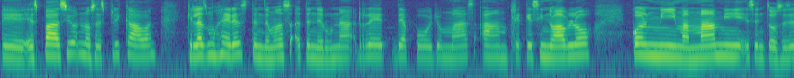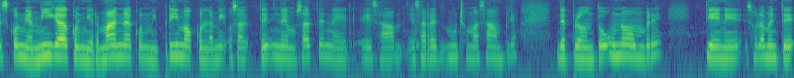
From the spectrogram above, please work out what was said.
espacio nos explicaban que las mujeres tendemos a tener una red de apoyo más amplia, que si no hablo con mi mamá, mi, es- entonces es con mi amiga, con mi hermana, con mi prima o con la amiga, o sea, tendemos a tener esa, esa red mucho más amplia. De pronto un hombre tiene solamente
